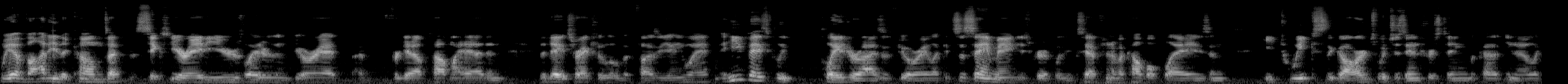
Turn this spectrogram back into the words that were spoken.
we have Vadi that comes I think, sixty or eighty years later than Fiore. I, I forget off the top of my head, and the dates are actually a little bit fuzzy anyway. He basically plagiarizes Fiore. Like it's the same manuscript with the exception of a couple plays, and he tweaks the guards, which is interesting because you know like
